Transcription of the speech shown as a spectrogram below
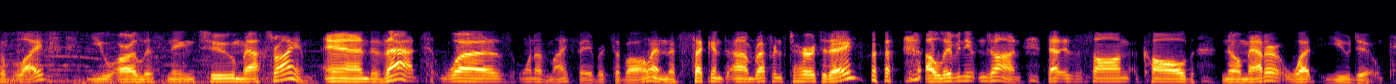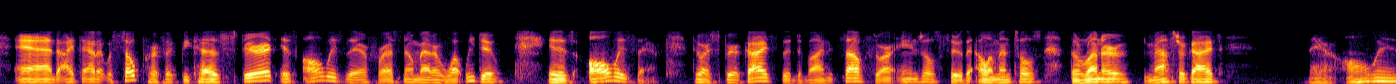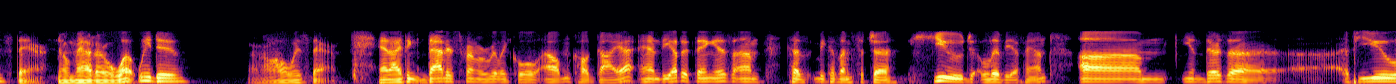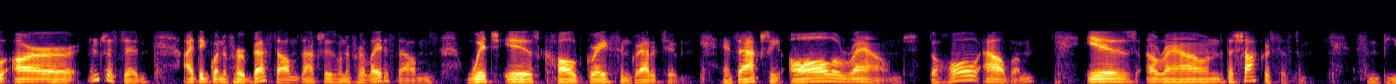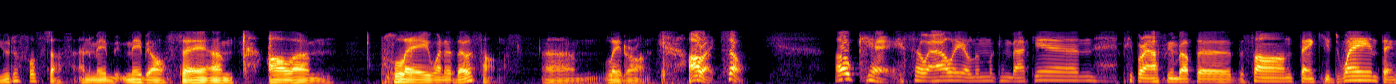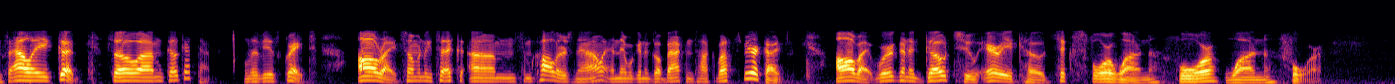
Of Life. You are listening to Max Ryan, and that was one of my favorites of all. And the second um, reference to her today, Olivia Newton-John. That is a song called "No Matter What You Do," and I thought it was so perfect because Spirit is always there for us, no matter what we do. It is always there through our spirit guides, the divine itself, through our angels, through the elementals, the runner, master guides. They are always there, no matter what we do. They're always there, and I think that is from a really cool album called Gaia. And the other thing is, um, cause, because I'm such a huge Olivia fan, um, you know, there's a if you are interested, I think one of her best albums actually is one of her latest albums, which is called Grace and Gratitude. It's actually all around the whole album is around the chakra system some beautiful stuff, and maybe maybe I'll say um, I'll um, play one of those songs um, later on. All right, so okay, so Allie, I'm looking back in. People are asking about the the song. Thank you, Dwayne. Thanks, Allie. Good. So um, go get that. Olivia's great. All right, so I'm going to take um, some callers now, and then we're going to go back and talk about spirit guides. All right, we're going to go to area code six four one four one four.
